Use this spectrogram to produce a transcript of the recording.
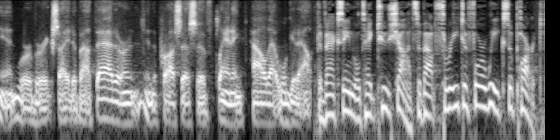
and we're very excited about that or in the process of planning how that will get out. The vaccine will take two shots about three to four weeks apart.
